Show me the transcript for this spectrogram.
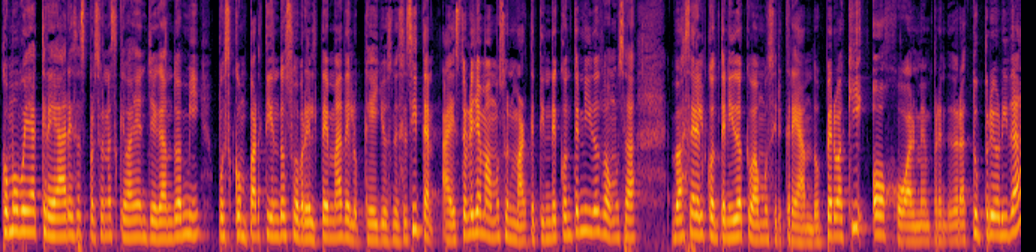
¿cómo voy a crear esas personas que vayan llegando a mí? Pues compartiendo sobre el tema de lo que ellos necesitan. A esto le llamamos un marketing de contenidos. Vamos a, va a ser el contenido que vamos a ir creando. Pero aquí, ojo, alma emprendedora, tu prioridad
